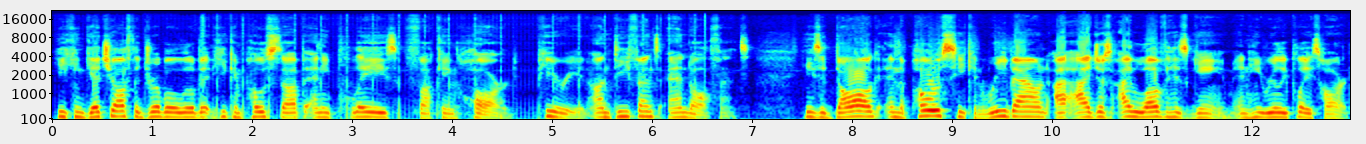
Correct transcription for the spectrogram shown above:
He can get you off the dribble a little bit. He can post up, and he plays fucking hard. Period. On defense and offense. He's a dog in the post. He can rebound. I, I just I love his game, and he really plays hard.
